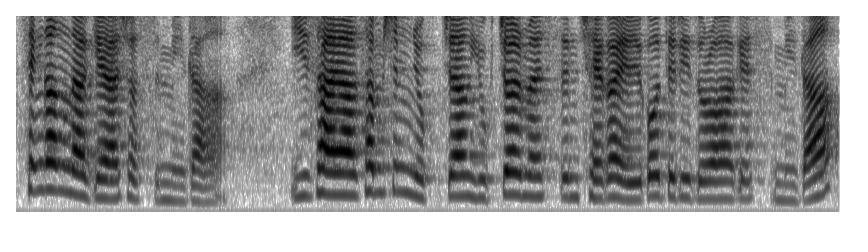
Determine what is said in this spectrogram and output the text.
생각나게 하셨습니다. 이사야 36장 6절 말씀 제가 읽어드리도록 하겠습니다.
